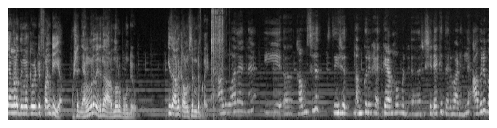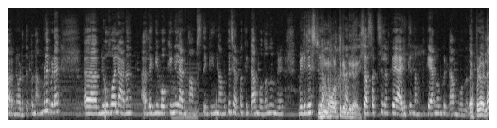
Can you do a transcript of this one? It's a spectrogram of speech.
ഞങ്ങൾ നിങ്ങൾക്ക് വേണ്ടി ഫണ്ട് ചെയ്യാം. പക്ഷെ ഞങ്ങൾ തരുന്ന അറുന്നൂറ് പൗണ്ടേ ഉള്ളൂ. ഇതാണ് കൗൺസിലിന്റെ പ്ലേ അതുപോലെ തന്നെ ഈ കൗൺസിൽ നമുക്കൊരു കെയർ ഹോം ശരിയാക്കി തരുവാണെങ്കിൽ അവർ പറഞ്ഞു കൊടുത്ത് ഇപ്പൊ നമ്മളിവിടെ ന്യൂ ഹോലാണ് അല്ലെങ്കിൽ വോക്കിങ്ങിലാണ് താമസിച്ചെങ്കിൽ നമുക്ക് ചിലപ്പോൾ കിട്ടാൻ പോകുന്നത് മിഡിൽ ആയിരിക്കും. സസക്സിലൊക്കെ ആയിരിക്കും നമുക്ക് കെയർ ഹോം കിട്ടാൻ പോകുന്നത്. എപ്പോഴും അല്ല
